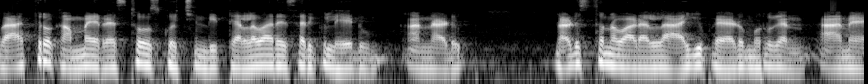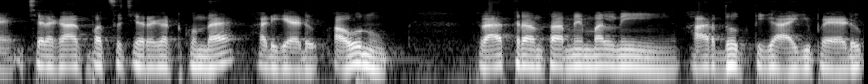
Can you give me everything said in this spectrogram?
రాత్రి ఒక అమ్మాయి రెస్ట్ హౌస్కి వచ్చింది. తెల్లవారేసరికి లేదు అన్నాడు. నడుస్తున్న వాడల్లా ఆగిపోయాడు మురుగన్. ఆమె చిరకాకు పచ్చ చీర కట్టుకుందా? అడిగాడు. అవును. రాత్రంతా మిమ్మల్ని ఆర్ధోక్తిగా ఆగిపోయాడు.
